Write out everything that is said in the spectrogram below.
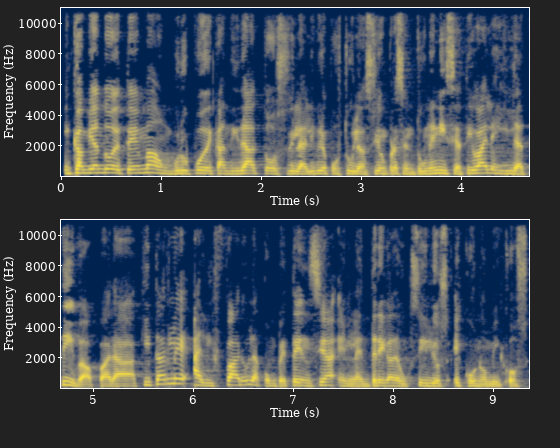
Y cambiando de tema, un grupo de candidatos de la libre postulación presentó una iniciativa legislativa para quitarle al IFARO la competencia en la entrega de auxilios económicos.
